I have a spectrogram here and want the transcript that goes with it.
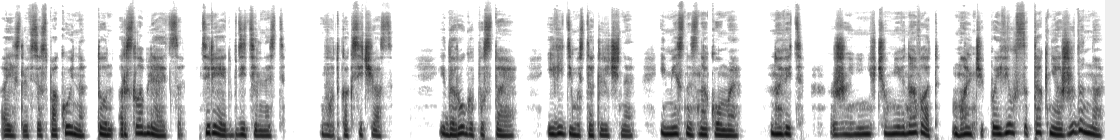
а если все спокойно, то он расслабляется, теряет бдительность. Вот как сейчас. И дорога пустая, и видимость отличная, и местность знакомая. Но ведь Женя ни в чем не виноват. Мальчик появился так неожиданно.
